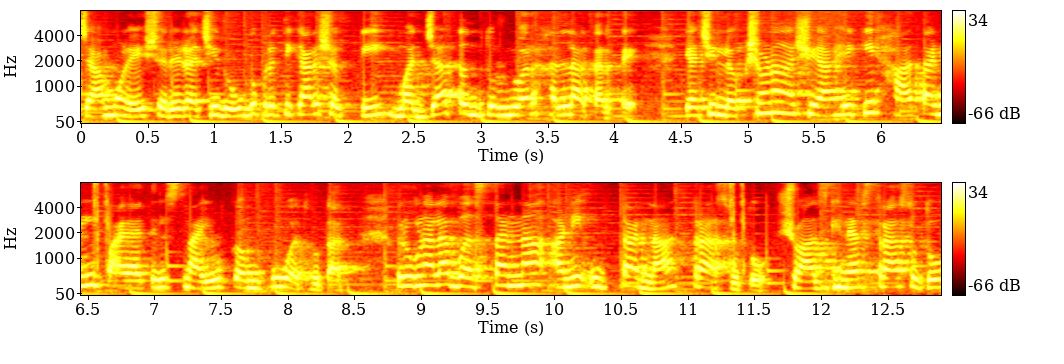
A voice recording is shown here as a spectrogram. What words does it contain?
ज्यामुळे शरीराची रोगप्रतिकार शक्ती मज्जातंतूंवर हल्ला करते. याची लक्षणं अशी आहे की हात आणि पायातील स्नायू कमकुवत होतात. रुग्णाला बसताना आणि उठताना त्रास होतो श्वास घेण्यास त्रास होतो.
